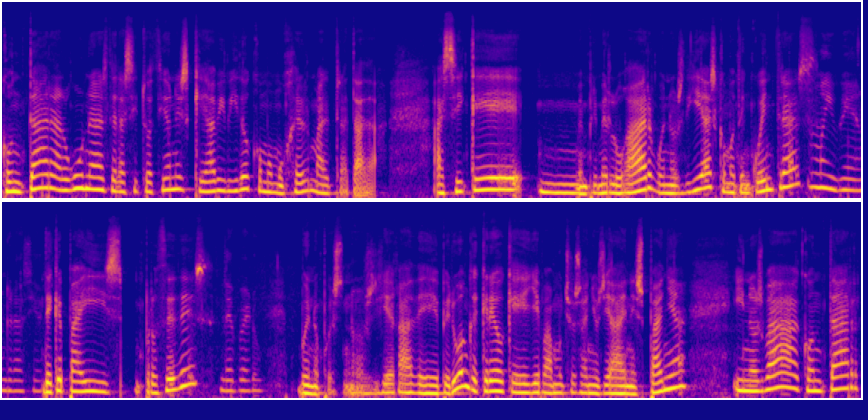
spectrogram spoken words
contar algunas de las situaciones que ha vivido como mujer maltratada. Así que, mm, en primer lugar, buenos días, ¿cómo te encuentras? Muy bien, gracias. ¿De qué país procedes? De Perú. Bueno, pues nos llega de Perú, aunque creo que lleva muchos años ya en España, y nos va a contar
